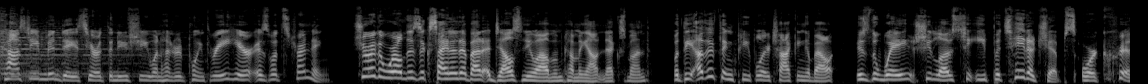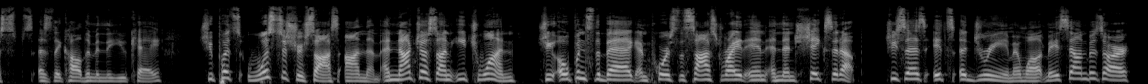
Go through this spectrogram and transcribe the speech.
Acosti, middays here at the new She 100.3. Here is what's trending. Sure, the world is excited about Adele's new album coming out next month, but the other thing people are talking about is the way she loves to eat potato chips, or crisps, as they call them in the UK. She puts Worcestershire sauce on them, and not just on each one. She opens the bag and pours the sauce right in and then shakes it up. She says it's a dream, and while it may sound bizarre,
